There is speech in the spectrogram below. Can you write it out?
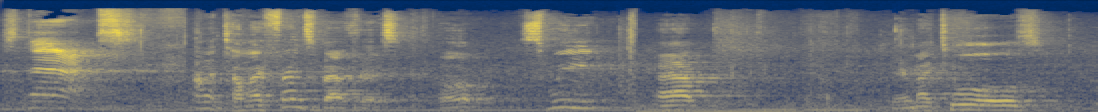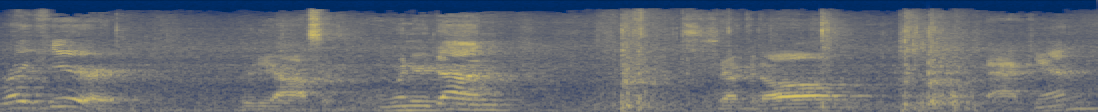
Snacks! I'm gonna tell my friends about this. Well, sweet. Uh, there are my tools right here. Pretty awesome. And when you're done, shove it all back in.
